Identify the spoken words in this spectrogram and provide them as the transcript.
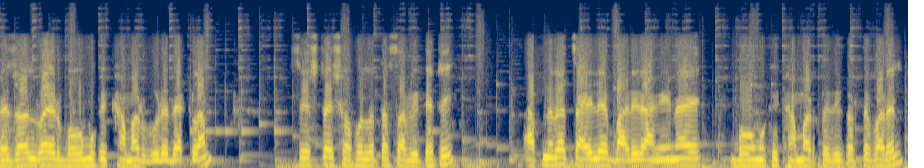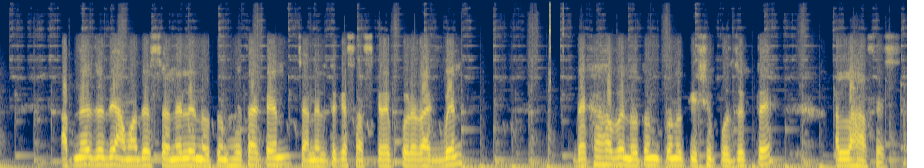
রেজাউল ভাইয়ের বহুমুখী খামার ঘুরে দেখলাম। চেষ্টায় সফলতা চাবিকাঠি আপনারা চাইলে বাড়ির আঙিনায় বহুমুখী খামার তৈরি করতে পারেন। আপনারা যদি আমাদের চ্যানেলে নতুন হয়ে থাকেন, চ্যানেলটিকে সাবস্ক্রাইব করে রাখবেন। দেখা হবে নতুন কোনো কৃষি প্রজেক্টে। আল্লাহ হাফেজ।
